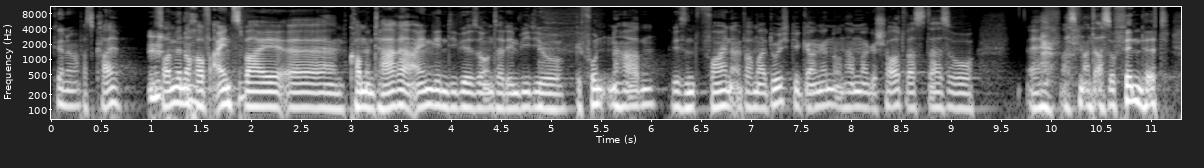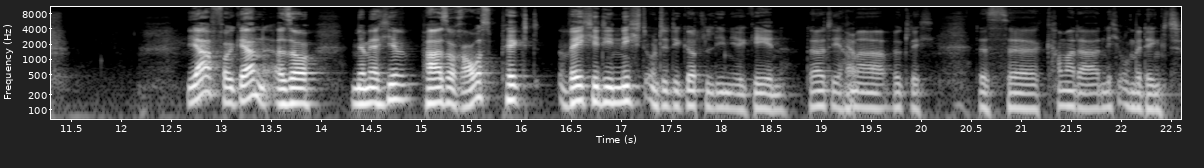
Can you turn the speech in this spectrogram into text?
Genau. Pascal, sollen wir noch auf ein, zwei äh, Kommentare eingehen, die wir so unter dem Video gefunden haben? Wir sind vorhin einfach mal durchgegangen und haben mal geschaut, was da so, äh, was man da so findet. Ja, voll gern. Also, wir haben ja hier ein paar so rauspickt, welche die nicht unter die Gürtellinie gehen. Die haben ja. wir wirklich das äh, kann man da nicht unbedingt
